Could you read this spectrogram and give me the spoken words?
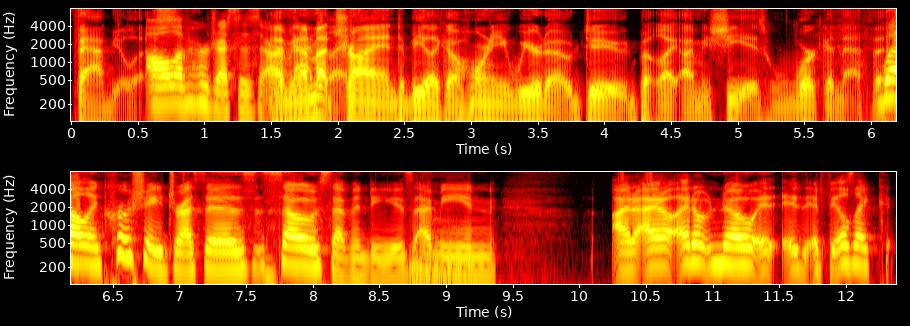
fabulous. all of her dresses are. I mean, I'm not trying to be like a horny weirdo dude, but like, I mean, she is working that thing. Well, in crochet dresses, so 70s. Mm-hmm. I mean, I, I, I don't know. It, it, it feels like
